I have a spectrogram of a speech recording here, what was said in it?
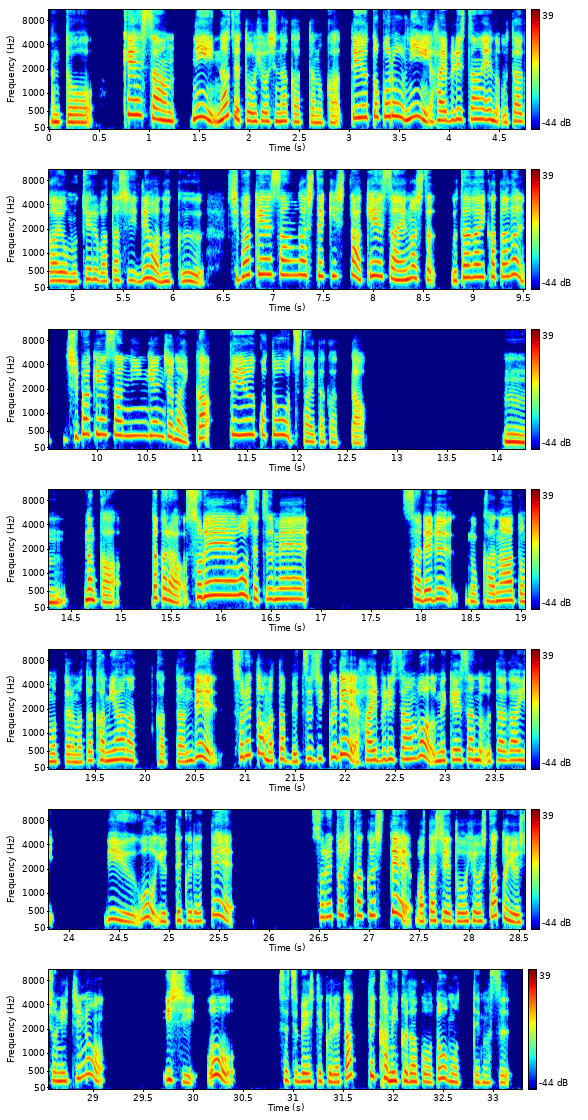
うんと、K さんになぜ投票しなかったのかっていうところに、ハイブリッドさんへの疑いを向ける私ではなく、柴犬さんが指摘した K さんへのした疑い方が、柴犬さん人間じゃないかっていうことを伝えたかった。うん。なんか、だから、それを説明されるのかなと思ったらまた噛み合わなかったんで、それとはまた別軸で、ハイブリさんは梅圭さんの疑い理由を言ってくれて、それと比較して私へ投票したという初日の意思を説明してくれたって噛み砕こうと思ってます。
